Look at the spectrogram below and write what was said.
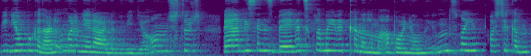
Videom bu kadardı. Umarım yararlı bir video olmuştur. Beğendiyseniz beğene tıklamayı ve kanalıma abone olmayı unutmayın. Hoşçakalın.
